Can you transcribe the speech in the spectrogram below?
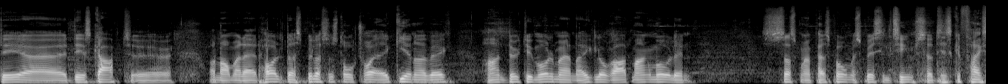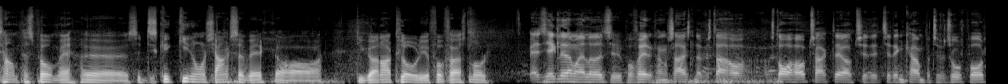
Det er, det er skarpt. Øh, og når man er et hold, der spiller så struktureret, ikke giver noget væk, har en dygtig målmand og ikke lukker ret mange mål ind, så skal man passe på med special teams, så det skal Frederikshavn passe på med. Øh, så de skal ikke give nogen chancer væk, og de gør nok klogt i at få første mål. Altså, jeg glæder mig allerede til på fredag kl. 16, når vi står, står og har optaget derop til, til den kamp på TV2 Sport.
